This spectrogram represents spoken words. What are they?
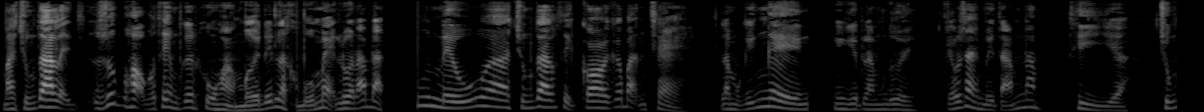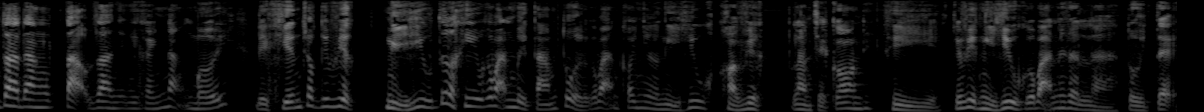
mà chúng ta lại giúp họ có thêm một cơn khủng hoảng mới, đấy là bố mẹ luôn áp đặt. Nếu à, chúng ta có thể coi các bạn trẻ là một cái nghề nghề nghiệp làm người kéo dài 18 năm thì à, chúng ta đang tạo ra những cái gánh nặng mới để khiến cho cái việc nghỉ hưu, tức là khi các bạn 18 tuổi, các bạn coi như là nghỉ hưu khỏi việc làm trẻ con đi, thì cái việc nghỉ hưu của các bạn thật là tồi tệ,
